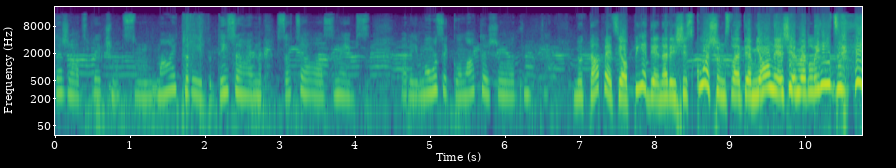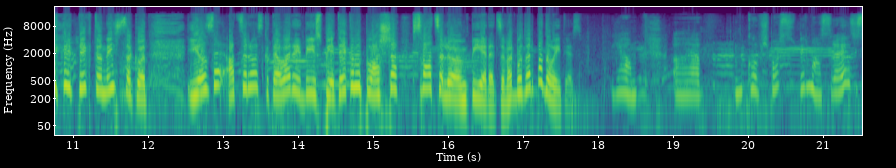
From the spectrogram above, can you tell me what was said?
dažādas priekšmetus, māju turību, dizainu, sociālās zinības, arī mūziku un latviešu valodu. Nu, tāpēc jau piedien arī šis košums, lai tiem jauniešiem var līdzi tikt un izsakot. Ilze, atceros, ka tev arī bijusi pietiekami plaša svētceļojuma pieredze. Varbūt var padalīties? Jā, uh, kopš pašas pirmās reizes,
